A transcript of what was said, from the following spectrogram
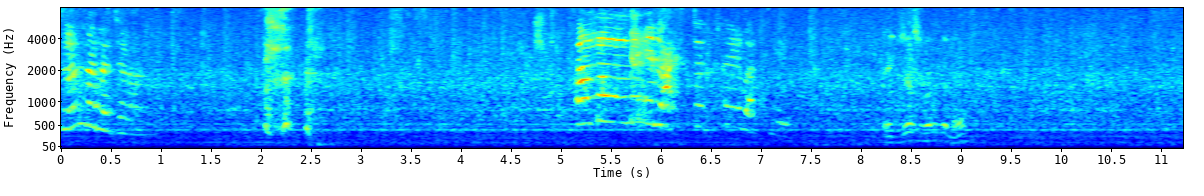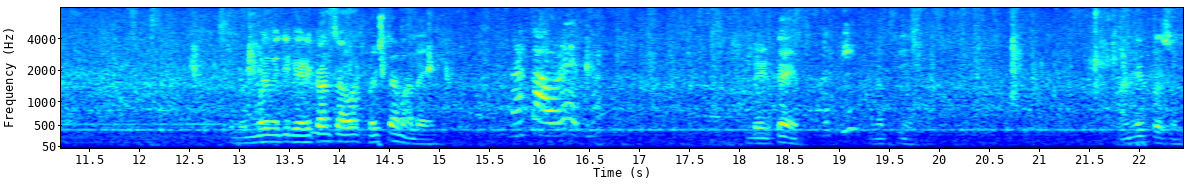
चल ना राजा. एक्झॉस्ट बंद बेडकांचा आवाज फर्स्ट टाइम आलाय. बेडका आहेत. नक्की? हंड्रेड पर्सेंट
